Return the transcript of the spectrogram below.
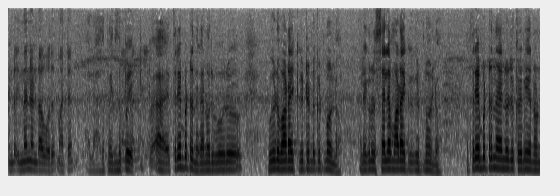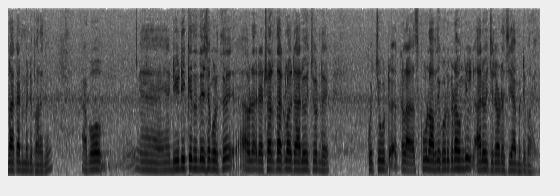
ഇന്ന് തന്നെ ഉണ്ടാവും അത് മാറ്റാൻ? അല്ല അതിപ്പോൾ ഇന്നിപ്പോൾ എത്രയും പെട്ടെന്ന്. കാരണം ഒരു ഒരു വീട് വാടകയ്ക്ക് കിട്ടേണ്ട കിട്ടണമല്ലോ. അല്ലെങ്കിൽ ഒരു സ്ഥലം വാടകയ്ക്ക് കിട്ടണമല്ലോ. എത്രയും പെട്ടെന്ന് അതിനൊരു ക്രമീകരണം ഉണ്ടാക്കാൻ വേണ്ടി പറഞ്ഞു. അപ്പോൾ ഡി ഡിക്ക് നിർദ്ദേശം കൊടുത്ത് അവിടെ രക്ഷകർത്താക്കളോട്ട് ആലോചിച്ചുകൊണ്ട് കൊച്ചു സ്കൂൾ അവധി കൊടുക്കണമെങ്കിൽ ആലോചിച്ചിട്ട് അവിടെ ചെയ്യാൻ വേണ്ടി പറയും.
